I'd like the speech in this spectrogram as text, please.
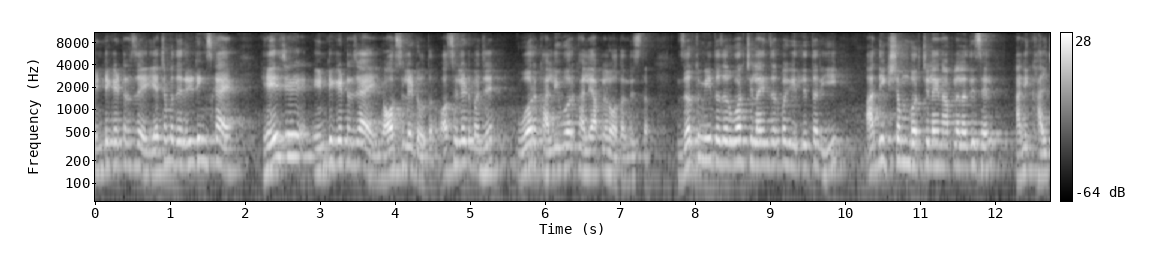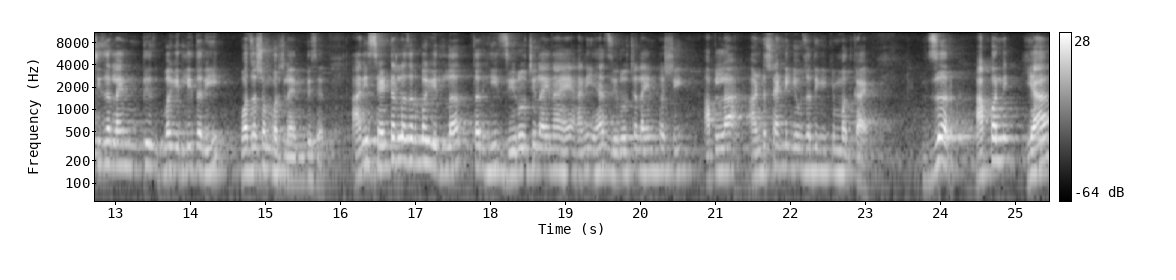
इंडिकेटर जे आहे याच्यामध्ये रिडिंग्स काय आहे? हे जे इंडिकेटर जे आहे हे ऑसिलेट होतं. ऑसिलेट म्हणजे वर खाली वर खाली आपल्याला होताना दिसतं. जर तुम्ही इथं जर वरची लाईन जर बघितली तर ही अधिक शंभरची लाईन आपल्याला दिसेल. आणि खालची जर लाईन बघितली तर ही वजा शंभरची लाईन दिसेल. आणि सेंटरला जर बघितलं तर ही झिरोची लाईन आहे आणि ह्या झिरोच्या लाईनपाशी आपल्याला अंडरस्टँडिंग येऊन जाते की किंमत काय. जर आपण ह्या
